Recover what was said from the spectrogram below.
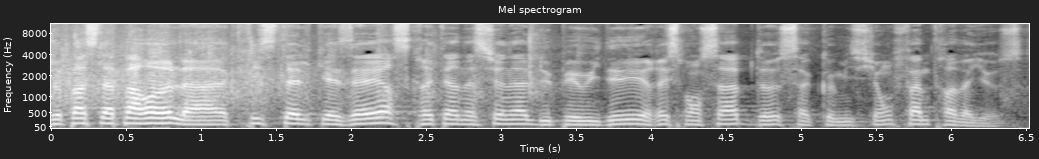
Je passe la parole à Christelle Kayser, secrétaire nationale du POID et responsable de sa commission Femmes Travailleuses.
